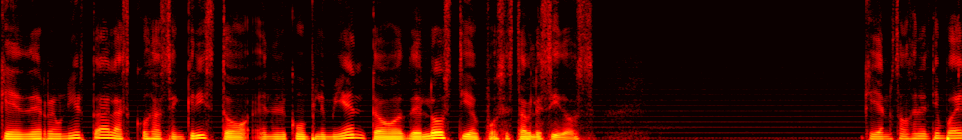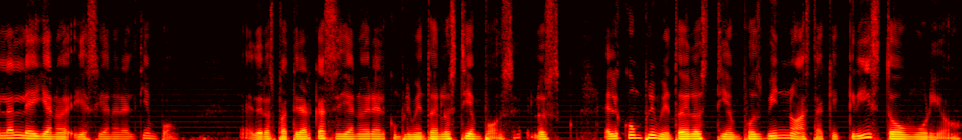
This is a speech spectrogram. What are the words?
que de reunir todas las cosas en Cristo en el cumplimiento de los tiempos establecidos. Que ya no estamos en el tiempo de la ley, ya no, y eso ya no era el tiempo. Eh, de los patriarcas ya no era el cumplimiento de los tiempos. Los, el cumplimiento de los tiempos vino hasta que Cristo murió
